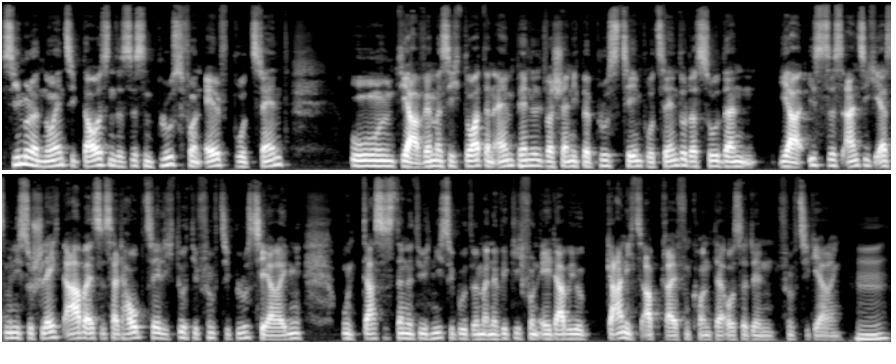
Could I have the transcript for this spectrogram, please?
790.000. Das ist ein Plus von 11 Prozent. Und ja, wenn man sich dort dann einpendelt, wahrscheinlich bei plus 10 Prozent oder so, dann ja, ist es an sich erstmal nicht so schlecht, aber es ist halt hauptsächlich durch die 50-Plus-Jährigen. Und das ist dann natürlich nicht so gut, wenn man da wirklich von AW gar nichts abgreifen konnte, außer den 50-Jährigen. Hm.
